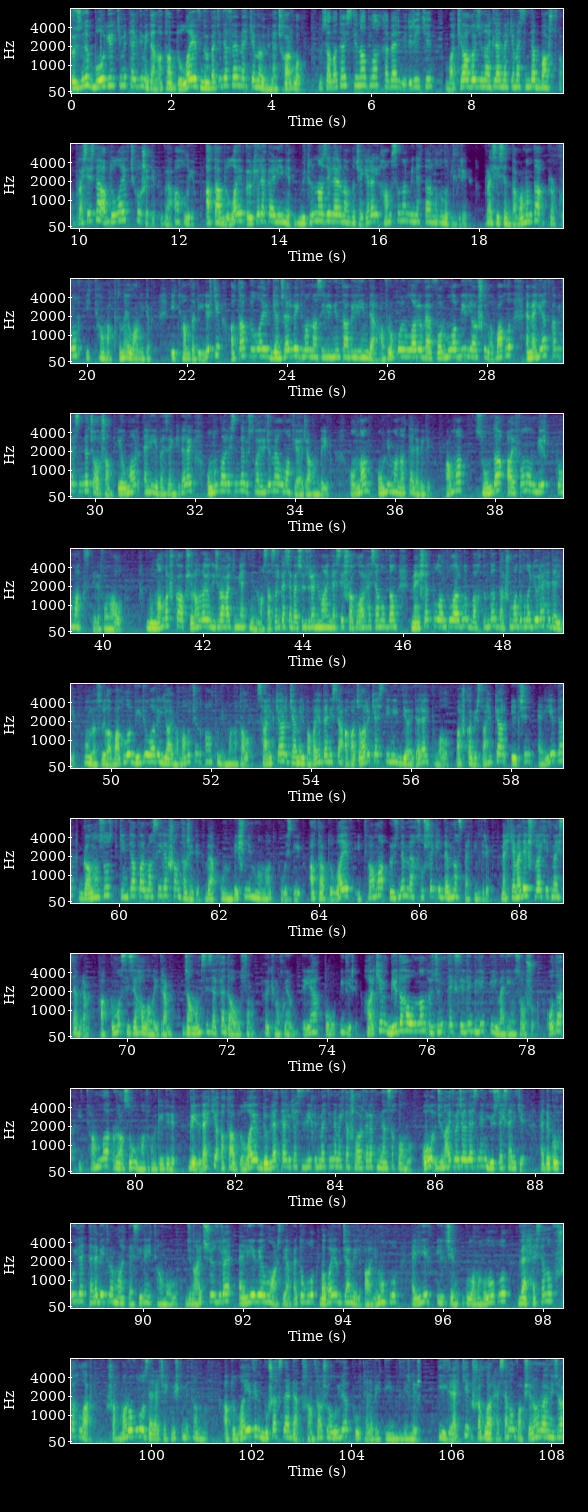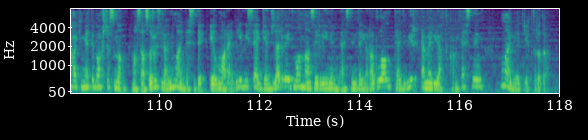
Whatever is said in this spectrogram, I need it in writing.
Özünü bloger kimi təqdim edən Ata Abdullayev növbəti dəfə məhkəmə önünə çıxarılıb. Müsavata istinadla xəbər veririk ki, Bakı Ağır Cinayətlər Məhkəməsində baş tutan prosesdə Abdullayev çıxış edib və ağlayıb. Ata Abdullayev ölkə rəhbərliyinin bütün nazirlərin adını çəkərək hamısına minnətdarlığını bildirib. Prosesin davamında prokuror ittiham aktını elan edib. İttihamda deyilir ki, Ata Abdullayev Gənclər və İdman Nazirliyinin tabeliyində Avropa oyunları və Formula 1 yarışı ilə bağlı əməliyyat komitəsində çalışan Elmar Əliyevə zəng edərək onun barəsində rüsvayedici məlumat yayacağını deyib. Ondan 10 min manat tələb edib. Amma sonda iPhone 11 Pro Max telefonu alıb. Bundan başqa Abşeron rayon icra hakimiyyətinin Masazır qəsəbəsi üzrə nümayəndəsi Şahlar Həsənovdan məişət tullantılarını vaxtında daşımadığına görə hədələyib. Bu mövzu ilə bağlı videoları yaymamaq üçün 6000 manat alıb. Sahibkar Cəmil Babayevdən isə ağacları kəsdiyini iddia edərək pul alıb. Başqa bir sahibkar Elçin Əliyevdən qanunsuz tikinti aparması ilə şantaj edib və 15000 manat pul istəyib. Ata Abdullayev ittihama özünə məxsus şəkildə münasibət bildirib. Məhkəmədə iştirak etmək istəmirəm. Haqqımı sizə halal edirəm edirəm. Canım sizə fəda olsun. Hökm oxuyun deyə o bildirib. Hakim bir daha ondan özünü təqsirli bilib bilmədiyini soruşub. O da ittihamla razı olmadığını qeyd edib. Qeyd edək ki, Ata Abdullayev Dövlət Təhlükəsizliyi Xidmətinin əməkdaşları tərəfindən saxlanılıb. O, Cinayət Məcəlləsinin 182 hədə-qorxu ilə tələb etmə maddəsi ilə ittiham olunub. Cinayət işi üzrə Əliyev Elmar Ziyafətoğlu, Babayev Cəmil Alimoğlu, Əliyev Elçin Qulamağlıoğlu və Həsənov Şahlar Şahmaroğlu zərər çəkmiş kimi tanınıb. Abdullayevin bu şəxslərdən şantaj yolu ilə pul tələb etdiyi bildirilir. Bildirək ki, Şahlar Həsənov Abşeron rayon icra hakimiyyəti başçısının Masazır üzrə nümayəndəsidir. Elmar Əliyev isə Gənclər və İdman Nazirliyinin nəzdində yaradılan Tədbir Əməliyyat Komitəsinin maliyyə direktorudur.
